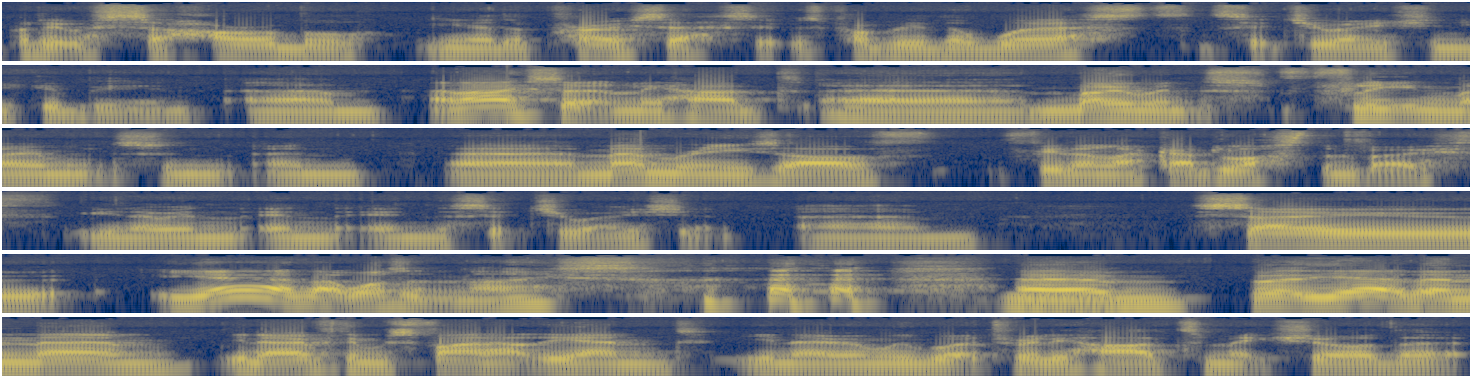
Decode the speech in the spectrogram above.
but it was so horrible. You know, the process, it was probably the worst situation you could be in. Um, and I certainly had uh, moments, fleeting moments and, and uh, memories of feeling like I'd lost them both, you know, in, in, in the situation. Um, so, yeah, that wasn't nice. um, but yeah, then, um, you know, everything was fine at the end, you know, and we worked really hard to make sure that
